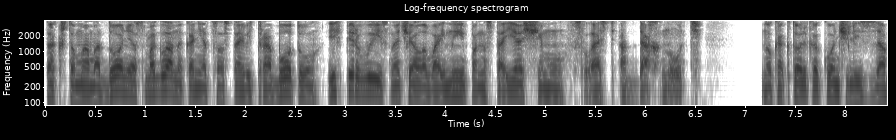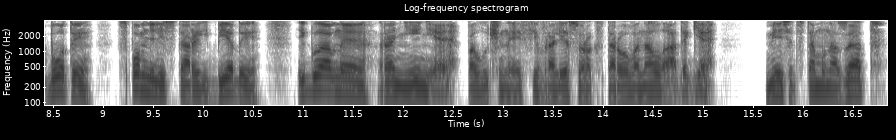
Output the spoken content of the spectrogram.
Так что мама Доня смогла наконец оставить работу и впервые с начала войны по-настоящему всласть отдохнуть. Но как только кончились заботы, вспомнились старые беды и, главное, ранения, полученные в феврале 42-го на Ладоге — Месяц тому назад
